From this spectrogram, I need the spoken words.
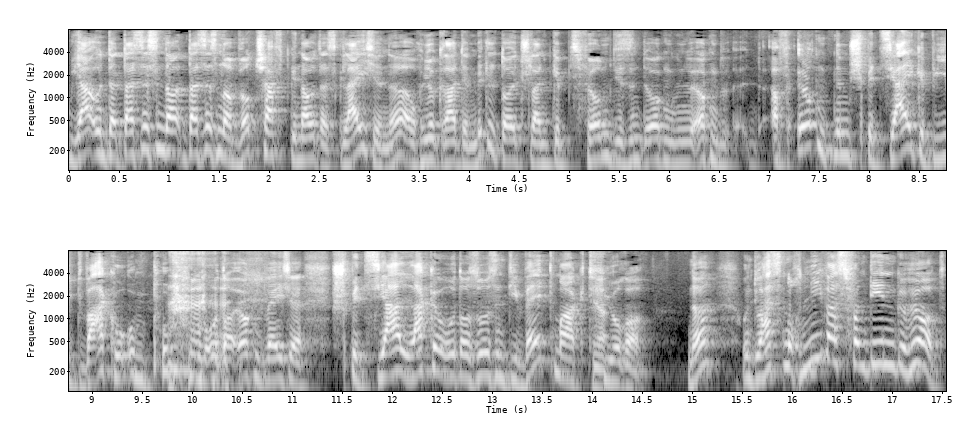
Ja, und das ist in der, das ist in der Wirtschaft genau das Gleiche. Ne? Auch hier gerade in Mitteldeutschland gibt es Firmen, die sind irgend, irgend, auf irgendeinem Spezialgebiet Vakuumpumpen oder irgendwelche Speziallacke oder so sind die Weltmarktführer. Ja. Ne? Und du hast noch nie was von denen gehört.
